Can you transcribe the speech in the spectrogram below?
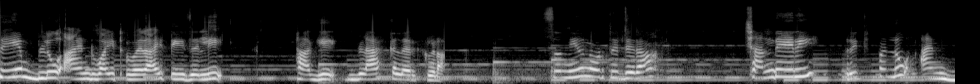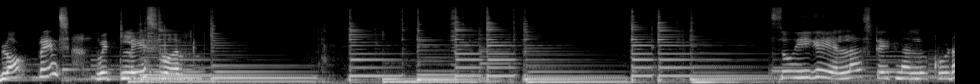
same blue and white varieties ಅಲ್ಲಿ ಹಾಗೆ ಬ್ಲ್ಯಾಕ್ ಕಲರ್ ಕೂಡ. ಸೊ ನೀವು ನೋಡ್ತಿದ್ದೀರಾ? Chanderi rich pallu and block prints with lace work so ಹೀಗೆ ಎಲ್ಲ ಸ್ಟೇಟ್ನಲ್ಲೂ ಕೂಡ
